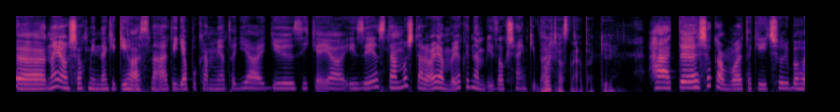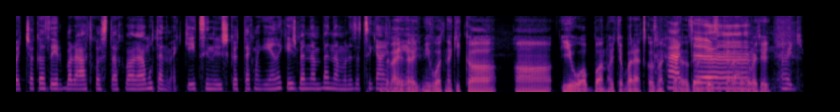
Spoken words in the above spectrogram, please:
Ö, nagyon sok mindenki kihasznált, így apukám miatt, hogy jaj, győzik-e, jaj, izé. Aztán mostanra olyan vagyok, hogy nem bízok senkibe. De hogy használtak ki? Hát sokan voltak így suliba, hogy csak azért barátkoztak velem, utána meg kétszínűsködtek, meg ilyenek, és bennem bennem van ez a cigány. De várj, hogy mi volt nekik a, a jó abban, hogyha barátkoznak hát, veled, azért, hogy győzik vagy hogy...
